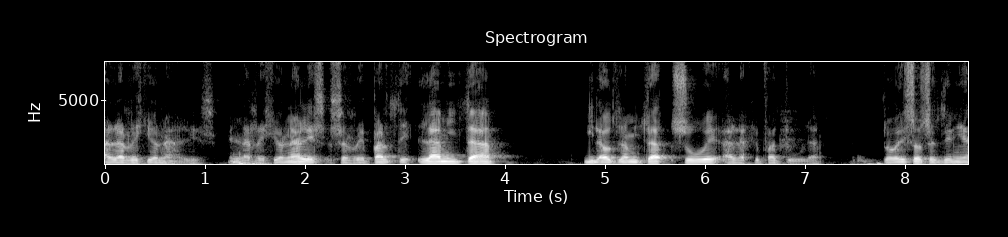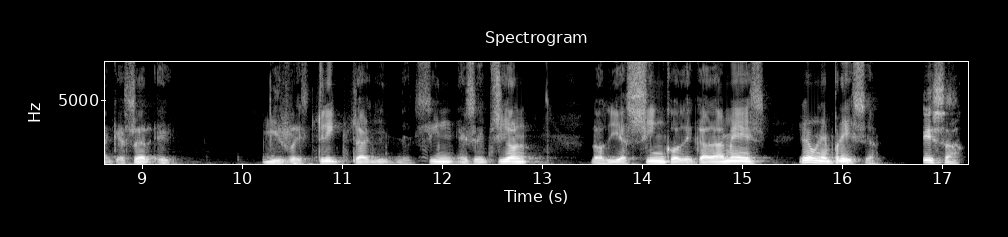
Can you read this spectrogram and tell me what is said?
a las regionales. En las regionales se reparte la mitad y la otra mitad sube a la jefatura. Todo eso se tenía que hacer eh, irrestricta, sin excepción, los días 5 de cada mes. Era una empresa. Esa,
